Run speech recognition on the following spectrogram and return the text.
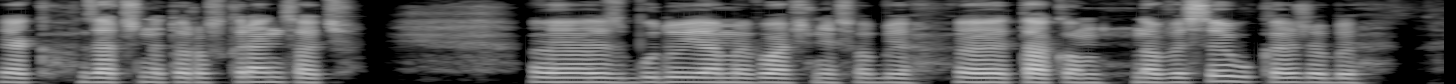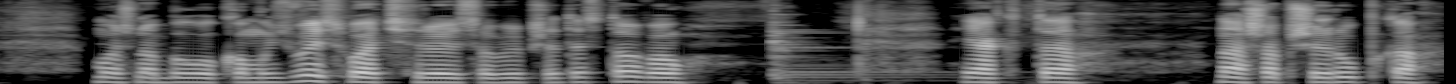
jak zacznę to rozkręcać. E, Zbudujemy właśnie sobie e, taką na wysyłkę, żeby można było komuś wysłać, żeby sobie przetestował jak ta nasza przyróbka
